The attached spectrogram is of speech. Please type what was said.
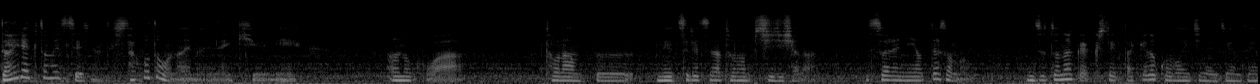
ダイレクトメッセージなんてしたこともないのにね急に。あの子はトランプ熱烈なトランプ支持者だ。それによってそのずっと仲良くしてたけどこの1年全然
